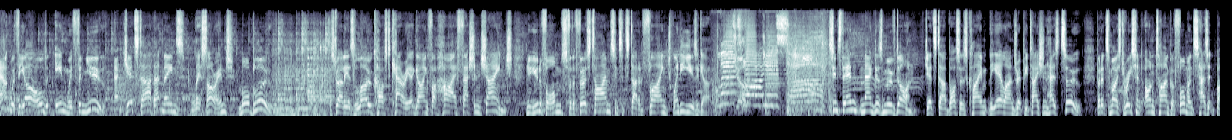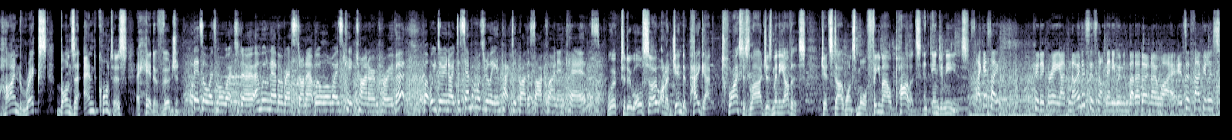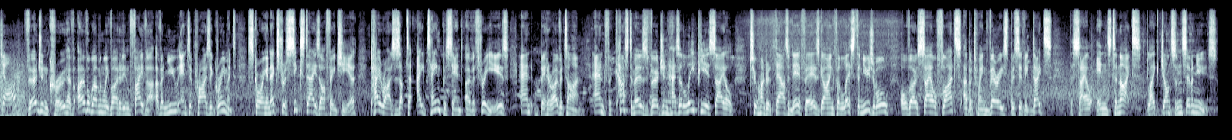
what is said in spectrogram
Out with the old, in with the new. At Jetstar, that means less orange, more blue. Australia's low cost carrier going for high fashion change. New uniforms for the first time since it started flying 20 years ago. Since then, Magda's moved on. Jetstar bosses claim the airline's reputation has too, but its most recent on time performance has it behind Rex, Bonza, and Qantas ahead of Virgin. There's always more work to do, and we'll never rest on it. We'll always keep trying to improve it, but we do know December was really impacted by the cyclone in Cairns. Work to do also on a gender pay gap twice as large as many others. Jetstar wants more female pilots and engineers. I guess I could agree. I've noticed there's not many women, but I don't know why. It's a fabulous job. Virgin crew have overwhelmingly voted in favour of a new enterprise agreement, scoring an extra six days off each year, pay rises up to 18% over three years, and better overtime. And for customers, Virgin has a leap year sale 200,000 airfares going for less than usual, although sale flights are between very specific dates. The sale ends tonight. Blake Johnson, 7 News.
